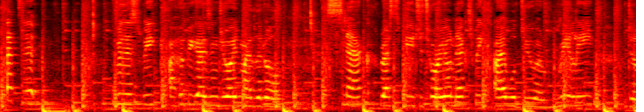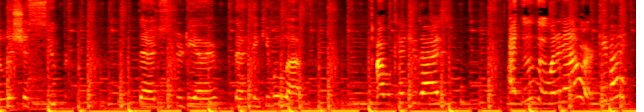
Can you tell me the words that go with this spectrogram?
That's it for this week. I hope you guys enjoyed my little snack recipe tutorial. Next week I will do a really delicious soup that I just threw together that I think you will love. I will catch you guys at Uvu in an hour. Okay, bye.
